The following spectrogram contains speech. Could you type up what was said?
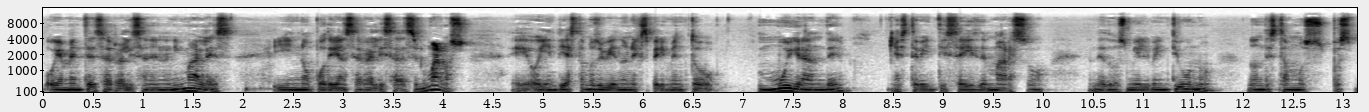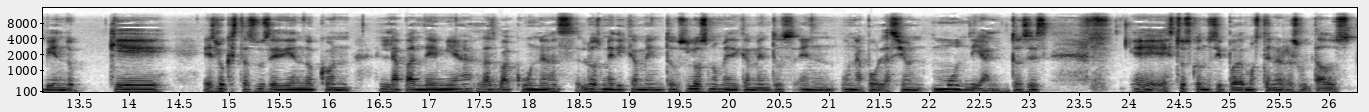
Obviamente se realizan en animales y no podrían ser realizadas en humanos. Eh, hoy en día estamos viviendo un experimento muy grande, este 26 de marzo de 2021, donde estamos pues viendo qué es lo que está sucediendo con la pandemia, las vacunas, los medicamentos, los no medicamentos en una población mundial. Entonces, eh, esto es cuando sí podemos tener resultados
